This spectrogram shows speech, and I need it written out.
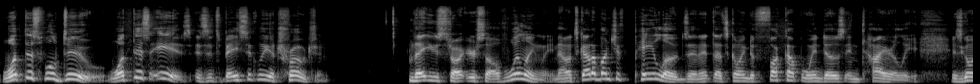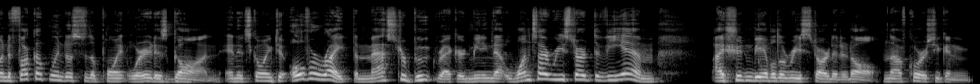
What this will do, what this is, is it's basically a Trojan that you start yourself willingly. Now, it's got a bunch of payloads in it that's going to fuck up Windows entirely. It's going to fuck up Windows to the point where it is gone, and it's going to overwrite the master boot record, meaning that once I restart the VM, I shouldn't be able to restart it at all. Now, of course, you can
